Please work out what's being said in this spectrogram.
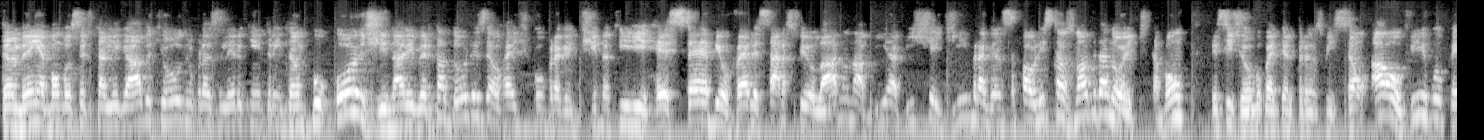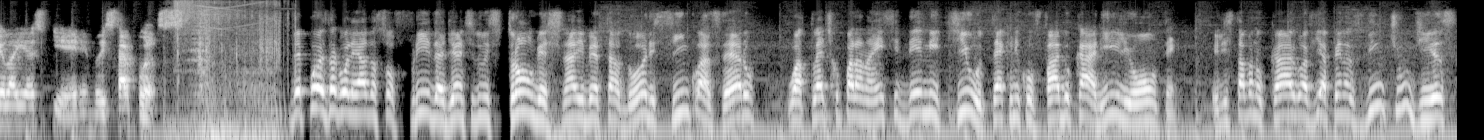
Também é bom você ficar ligado que outro brasileiro que entra em campo hoje na Libertadores é o Red Bull Bragantino, que recebe o velho Sarsfield lá no Nabia Bichedi, em Bragança Paulista, às nove da noite, tá bom? Esse jogo vai ter transmissão ao vivo pela ESPN no Star Plus. Depois da goleada sofrida diante do Strongest na Libertadores, 5 a 0, o Atlético Paranaense demitiu o técnico Fábio Carilli ontem. Ele estava no cargo havia apenas 21 dias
